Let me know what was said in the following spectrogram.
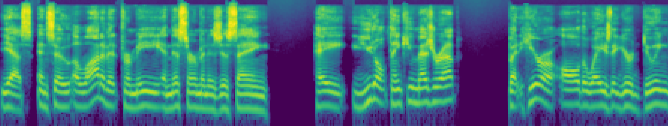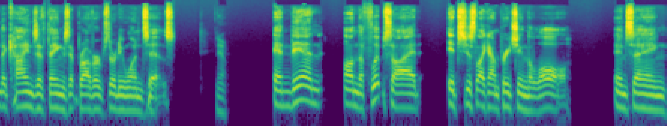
Yes, and so a lot of it for me in this sermon is just saying, "Hey, you don't think you measure up." But here are all the ways that you're doing the kinds of things that Proverbs 31 says. Yeah. And then on the flip side, it's just like I'm preaching the law and saying,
